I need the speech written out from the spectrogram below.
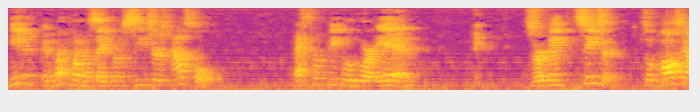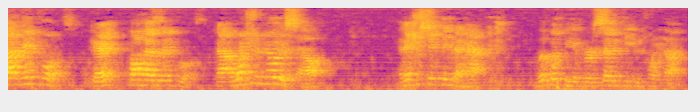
He at one point will say from Caesar's household. That's from people who are in serving Caesar. So Paul's got an influence. Okay? Paul has an influence. Now I want you to notice now an interesting thing that happens. Look with me at verse 17 to 29.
